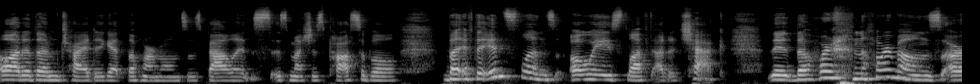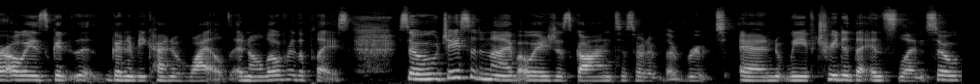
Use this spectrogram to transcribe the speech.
A lot of them try to get the hormones as balanced as much as possible. But if the insulin's always left out of check, the, the, the hormones are always going to be kind of wild and all over the place. So, Jason and I have always just gone to sort of the root and we've treated the insulin. So,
